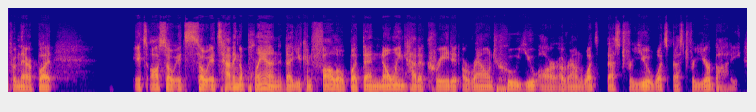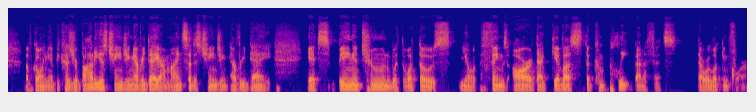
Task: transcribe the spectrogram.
from there. But it's also it's so it's having a plan that you can follow but then knowing how to create it around who you are around what's best for you what's best for your body of going in because your body is changing every day. Our mindset is changing every day. It's being in tune with what those you know things are that give us the complete benefits that we're looking for.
